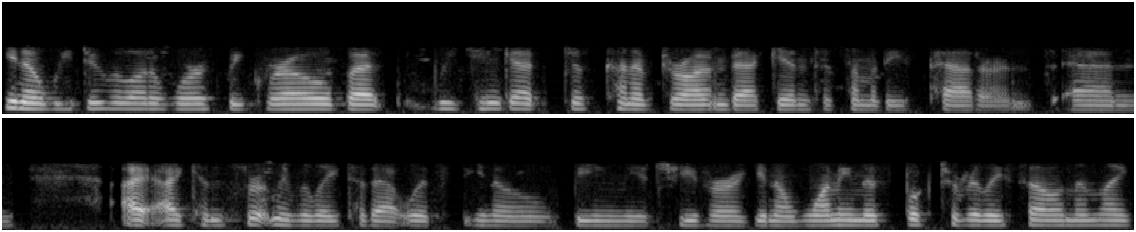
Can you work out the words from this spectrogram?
you know, we do a lot of work, we grow, but we can get just kind of drawn back into some of these patterns. And I, I can certainly relate to that with you know being the achiever. You know, wanting this book to really sell, and then like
